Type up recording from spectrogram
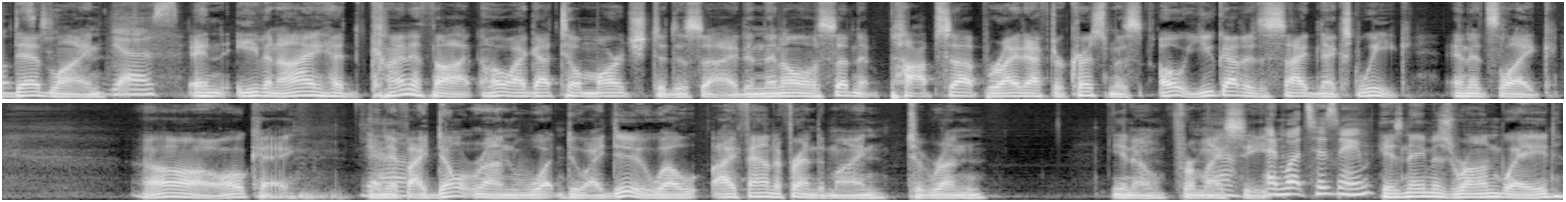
the deadline. Yes. And even I had kind of thought, oh, I got till March to decide. And then all of a sudden it pops up right after Christmas. Oh, you got to decide next week. And it's like, oh, okay. And if I don't run, what do I do? Well, I found a friend of mine to run, you know, for my Yeah. seat. And what's his name? His name is Ron Wade.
